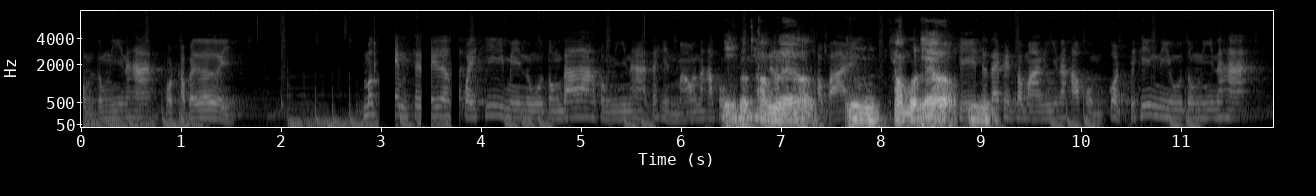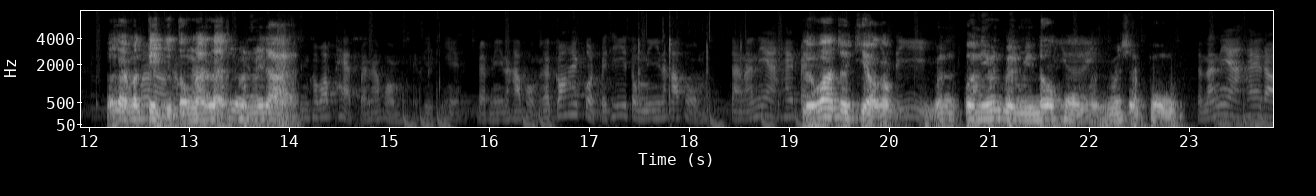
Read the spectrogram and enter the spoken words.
ผมตรงนี้นะฮะ กดเข้าไปเลย เมื่อเกมเซตเลือกไปที่เมนูตรงด้านล่างตรงนี้นะฮะ จะเห็นเมาส์นะครับผมนี่ก็ทำแล้ว เข้าไปอืมทำหมดแล้ว โอเคอืมจะได้เป็นประมาณนี้นะครับผม กดไปที่ new ตรงนี้นะฮะ นั่นแหละมันติดอยู่ตรงนั้นแหละที่มันไม่ได้พิมพ์คำว่า pad ไปนะครับผม PTH แบบนี้นะครับผม แล้วก็ให้กดไปที่ตรงนี้นะครับผม จากนั้นเนี่ยให้ไปหรือว่าจะเกี่ยวกับที่มันตัวนี้มันเป็น Windows Home มันไม่ใช่โปรจากนั้นเนี่ยให้เรา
